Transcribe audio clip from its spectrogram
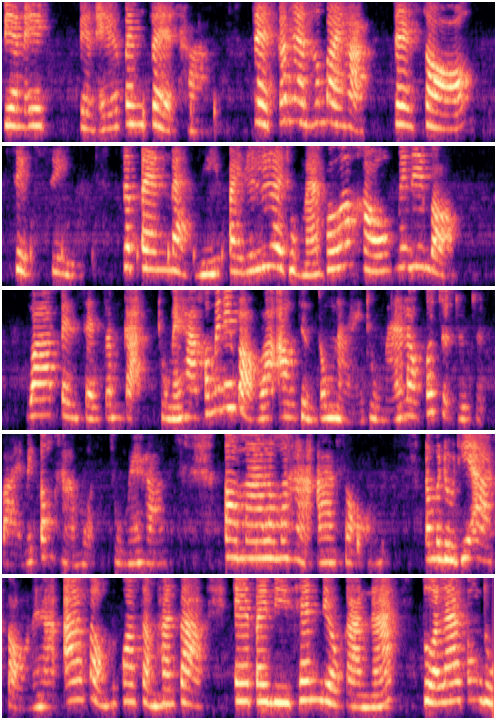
เปลี่ยน x เปลี่ยน x เป็น7ค่ะ7ก็แทนเข้าไปค่ะ7 2 14จะเป็นแบบนี้ไปเรื่อยๆ ถูกไหมเพราะว่าเขาไม่ได้บอกว่าเป็นเซตจำกัดถูกไหมคะเขาไม่ได้บอกว่าเอาถึงตรงไหนถูกไหมเราก็จุดๆๆไปไม่ต้องหาหมดถูกไหมคะ ต่อมาเรามาหา r 2 เรามาดูที่ r 2 นะคะ r 2 คือความสัมพันธ์จาก a ไป b เช่นเดียวกันนะ ตัวแรกต้องดู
